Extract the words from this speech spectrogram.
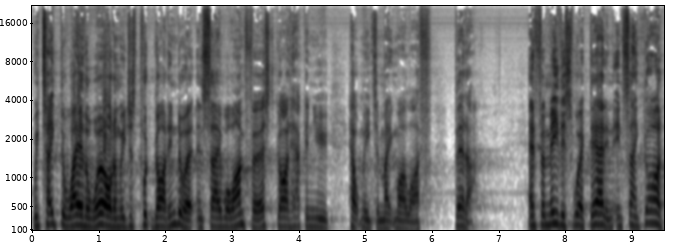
We take the way of the world and we just put God into it and say, Well, I'm first. God, how can you help me to make my life better? And for me, this worked out in, in saying, God,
